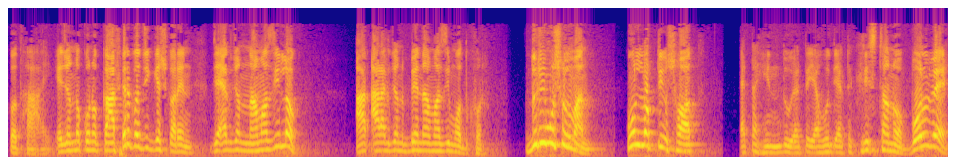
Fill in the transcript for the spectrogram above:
কোথায়। এজন্য কোন কাফেরকে জিজ্ঞেস করেন যে একজন নামাজি লোক আর আর একজন বেনামাজি মদখর। দুটি মুসলমান, কোন লোকটি সৎ? একটা হিন্দু, একটা ইয়াহুদি, একটা খ্রিস্টানও বলবে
